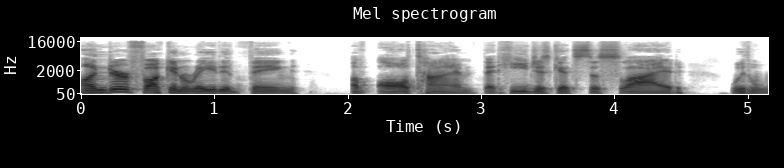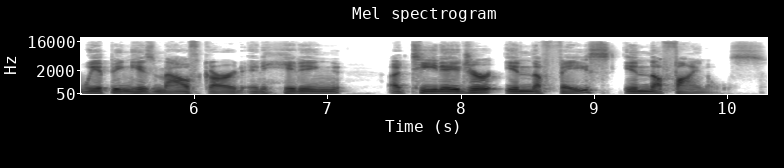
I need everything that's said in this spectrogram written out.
under fucking rated thing of all time that he just gets to slide with whipping his mouth guard and hitting a teenager in the face in the finals.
